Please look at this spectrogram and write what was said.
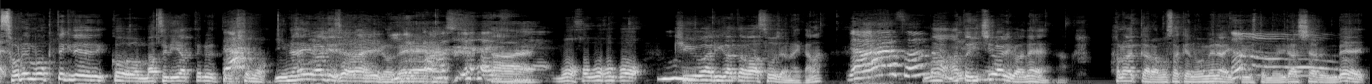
それ目的で、こう、祭りやってるっていう人もいないわけじゃないのいで。るかもしれないですね。はい。もうほぼほぼうん9割方はそうじゃないかな。ああ、そうまあ、あとなんです、ね。1割はね、鼻からお酒飲めないっていう人もいらっしゃるんで、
